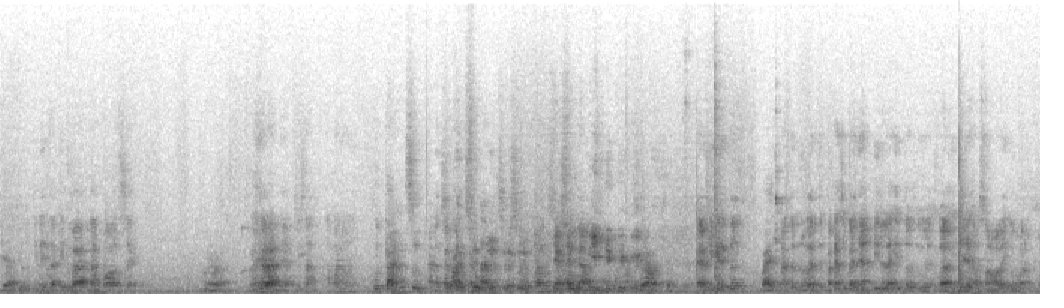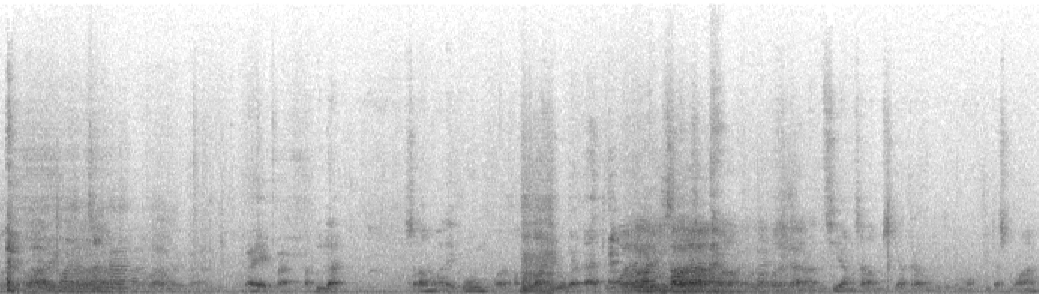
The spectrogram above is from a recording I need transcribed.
ya Ini tadi Pak Kapolsek merah. Ya. Apa namanya? hutan siap siap Saya pikir itu. baik Mas Nuwet, terima kasih banyak. Hidayah. Assalamualaikum warahmatullahi Baik Pak Abdullah. Assalamualaikum warahmatullahi wabarakatuh. Siang salam sejahtera untuk kita semua.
